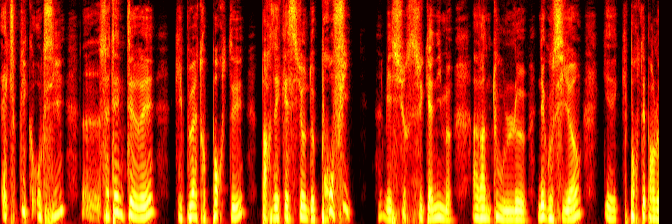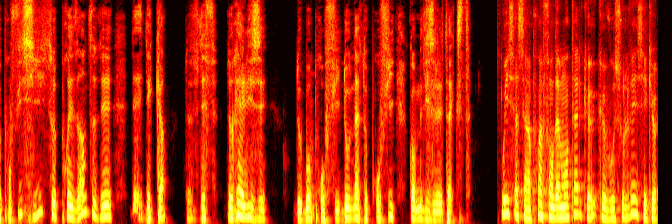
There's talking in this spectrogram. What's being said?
explique aussi euh, cet intérêt qui peut être porté par des questions de profit. Bien sûr, c'est ce qui anime avant tout le négociant, qui est porté par le profit, si se présentent des, cas de réaliser de beaux profits, d'honnêtes profits, comme disent les textes. Oui, ça c'est un point fondamental que, que vous soulevez, c'est qu'il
